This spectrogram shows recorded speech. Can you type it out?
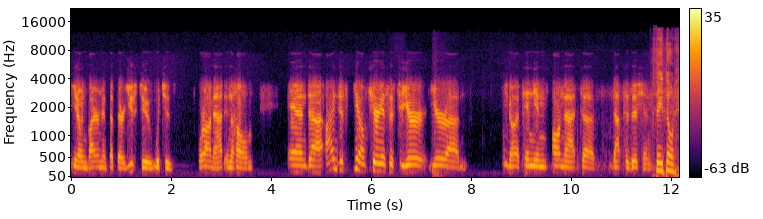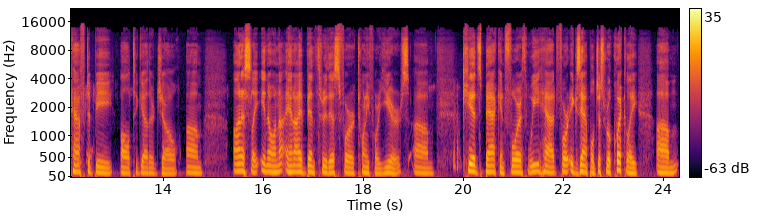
you know environment that they're used to, which is where I'm at in the home. And uh, I'm just you know curious as to your your um, you know opinion on that uh, that position. They don't have to be all together, Joe. Um, honestly, you know, and, I, and I've been through this for 24 years. Um, kids back and forth. We had, for example, just real quickly, um,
